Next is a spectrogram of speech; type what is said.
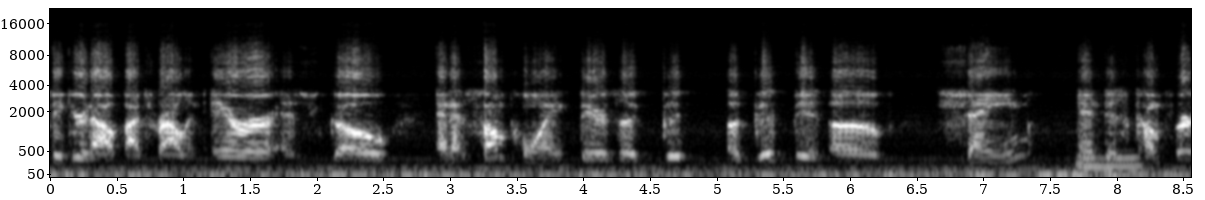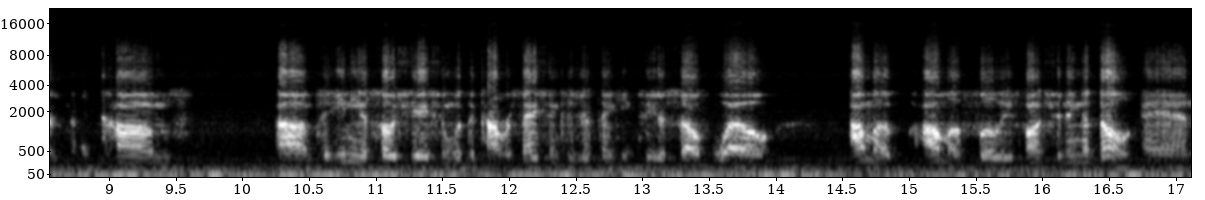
figure it out by trial and error as you go. And at some point, there's a good a good bit of shame and mm-hmm. discomfort that comes um, to any association with the conversation because you're thinking to yourself, well, I'm a I'm a fully functioning adult and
